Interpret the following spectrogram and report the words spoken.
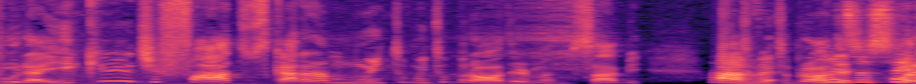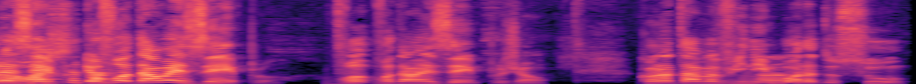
por aí que, de fato, os caras eram muito, muito brother, mano, sabe? Ah, Muito, muito brother. mas eu sei por exemplo, você eu tá- vou dar um exemplo. Vou, vou dar um exemplo, João. Quando eu tava vindo Ah. embora do sul,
